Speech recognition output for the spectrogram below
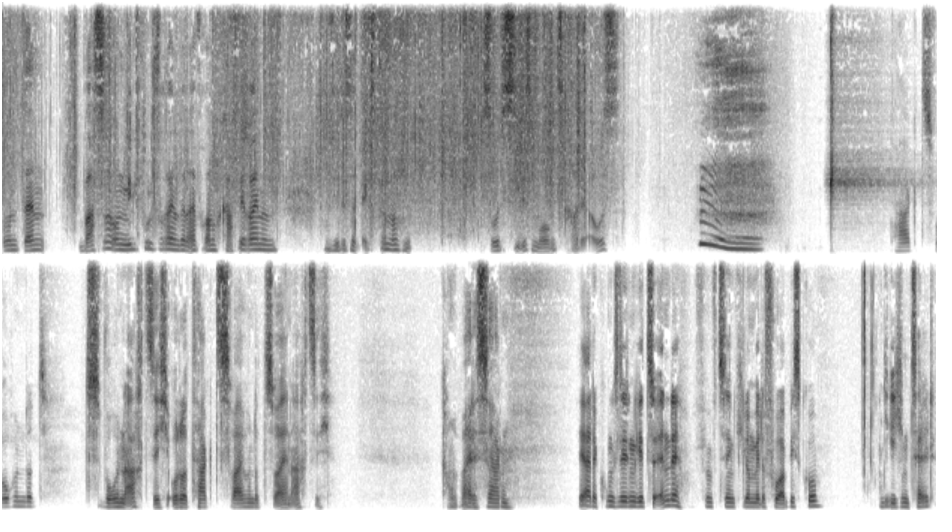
Und dann Wasser und Milchpulver rein und dann einfach auch noch Kaffee rein und muss ich das nicht extra machen. So sieht es morgens gerade aus. Tag 282 oder Tag 282. Kann man beides sagen. Ja, der Kungsleden geht zu Ende. 15 Kilometer vor Abisko liege ich im Zelt.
